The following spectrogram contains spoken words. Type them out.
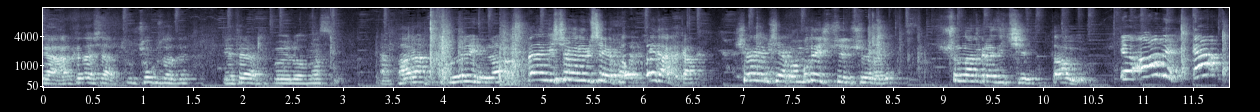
Ya arkadaşlar tur çok uzadı. Yeter artık böyle olmaz. Ya para böyle ya. Bence şöyle bir şey yapalım. Bir dakika. Şöyle bir şey yapalım. Bu da hiçbir şey düşüremedi. Şundan biraz içeyim. Tamam mı? Ya abi ya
